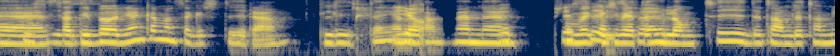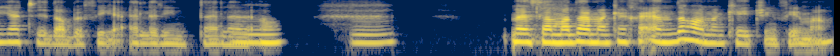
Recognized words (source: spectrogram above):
Eh, Precis. så att i början kan man säkert styra lite i alla Ja, fall. Men eh, Ja, man vill kanske veta för- hur lång tid det tar, om det tar mer tid av buffé eller inte. Eller, Mm. ja. Mm. Men samma där, man kanske ändå har någon cateringfirma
